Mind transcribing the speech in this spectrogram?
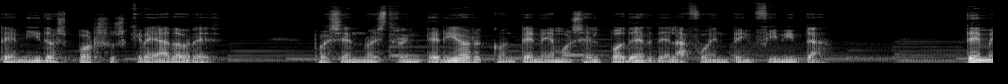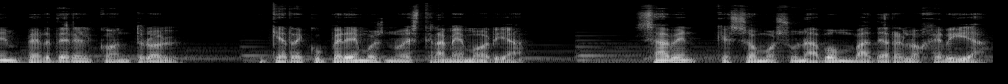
temidos por sus creadores, pues en nuestro interior contenemos el poder de la fuente infinita. Temen perder el control y que recuperemos nuestra memoria. Saben que somos una bomba de relojería,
